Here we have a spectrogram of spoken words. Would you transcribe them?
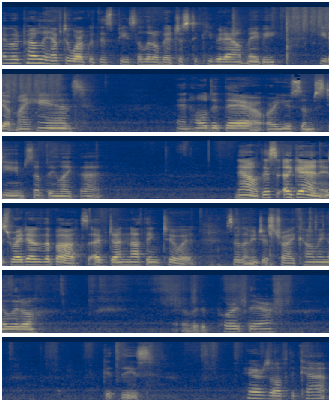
I would probably have to work with this piece a little bit just to keep it out. Maybe heat up my hands and hold it there or use some steam, something like that. Now, this again is right out of the box. I've done nothing to it. So let me just try combing a little over the part there. Get these hairs off the cap.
